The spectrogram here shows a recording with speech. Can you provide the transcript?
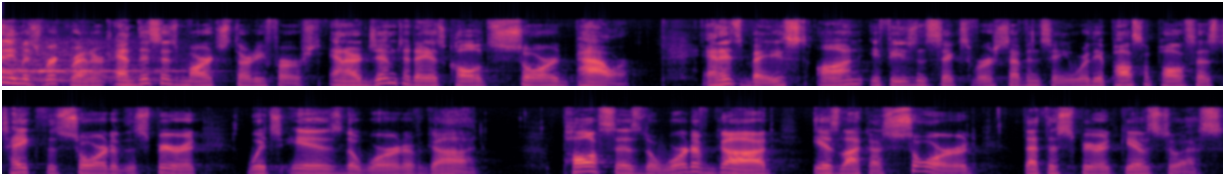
name is Rick Renner, and this is March 31st. And our gym today is called Sword Power. And it's based on Ephesians 6, verse 17, where the Apostle Paul says, Take the sword of the Spirit, which is the Word of God. Paul says the Word of God is like a sword that the Spirit gives to us.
